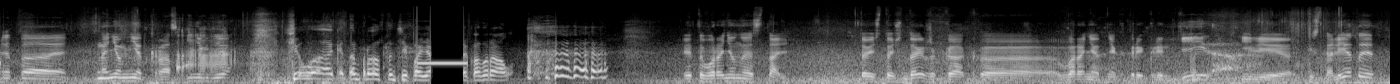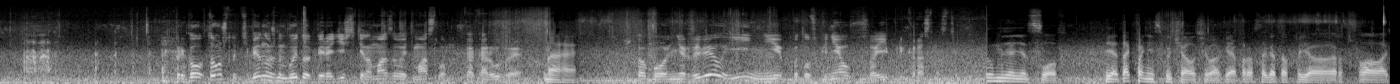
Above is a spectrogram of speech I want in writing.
это на нем нет краски нигде. Чувак, это просто типа я подрал. Это вороненая сталь. То есть точно так же, как э, воронят некоторые клинки или пистолеты. Прикол в том, что тебе нужно будет его периодически намазывать маслом, как оружие, Ага. Чтобы он не ржавел и не потускнел в своей прекрасности. У меня нет слов. Я так по ней скучал, чувак. Я просто готов ее расцеловать.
